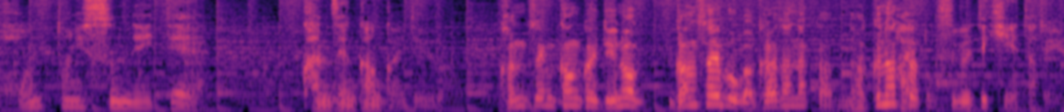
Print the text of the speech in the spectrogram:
本当に進んでいて、完全寛解という。完全寛解というのはがん細胞が体の中なくなったと、はい、全て消えたという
